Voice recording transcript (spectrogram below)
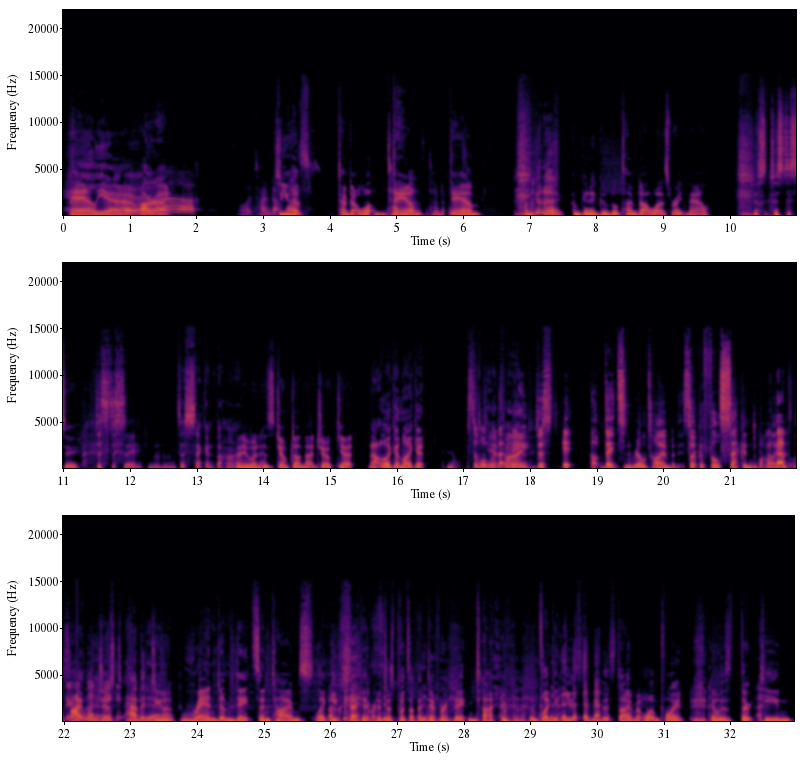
Hell yeah! All right. More like timed out. So you have time dot what? Time Damn, was- time dot damn. I'm gonna I'm gonna Google time dot was right now, just just to see Just to see. Mhm. It's a second behind. if anyone has jumped on that joke yet. Not looking like it. So what would Can't that find. be? Just it updates in real time, but it's like a full second behind. or. I would Yeah. just have it Yeah. do random dates and times. Like each Okay, second, right. it just puts up a different date and time. it's like it used to be this time. At one point, it was thirteen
